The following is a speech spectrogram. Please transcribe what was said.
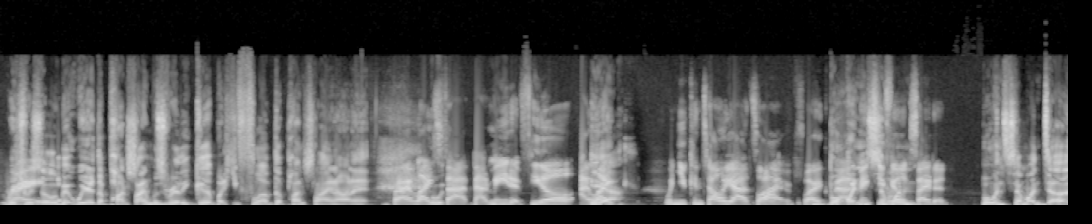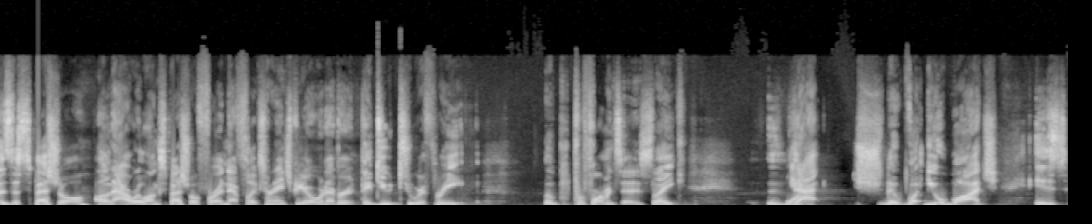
Which was a little bit weird. The punchline was really good, but he flubbed the punchline on it. But I liked that. That made it feel. I like when you can tell. Yeah, it's live. Like But that makes you feel excited. But when someone does a special, an hour long special for a Netflix or an HBO or whatever, they do two or three uh, performances. Like that, sh- the, what you watch is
